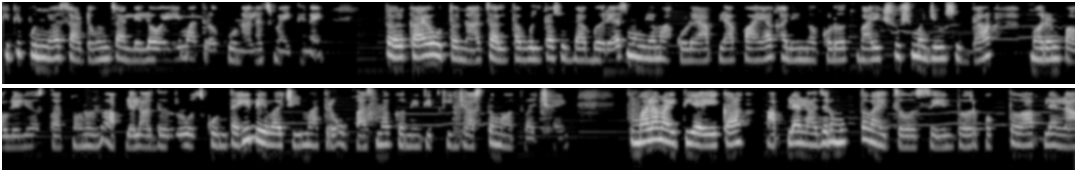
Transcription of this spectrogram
किती पुण्य साठवून चाललेलो आहे हे मात्र कोणालाच माहिती नाही. तर काय होतं ना चालता बोलता सुद्धा बऱ्याच मुंग्या माकोड्या आपल्या पायाखाली नकळत बारीक सूक्ष्मजीव सुद्धा मरण पावलेले असतात. म्हणून आपल्याला दररोज कोणत्याही देवाची मात्र उपासना करणे तितकी जास्त महत्वाची आहे. तुम्हाला माहिती आहे का? आपल्याला जर मुक्त व्हायचं असेल तर फक्त आपल्याला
